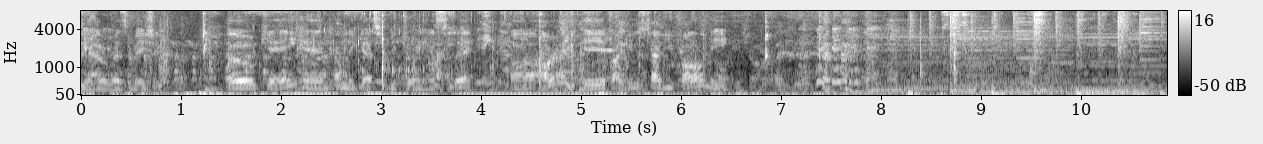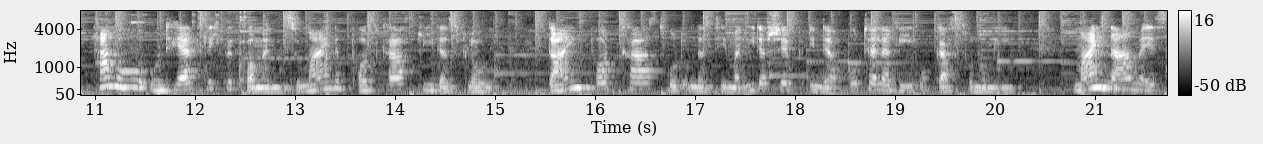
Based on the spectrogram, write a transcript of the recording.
you have a reservation? Okay, and how many guests will be joining us today? Uh, all right, if I can just have you follow me. Hallo und herzlich willkommen zu meinem Podcast Leaders Flow, dein Podcast rund um das Thema Leadership in der Hotellerie und Gastronomie. Mein Name ist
